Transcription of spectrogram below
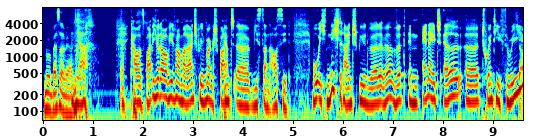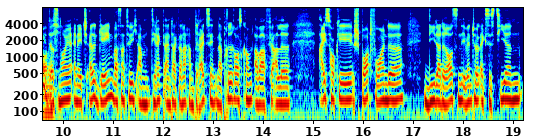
nur besser werden. Ja, Kann man es machen. Ich werde auch auf jeden Fall mal reinspielen. Bin mal gespannt, ja. äh, wie es dann aussieht. Wo ich nicht reinspielen würde, wird in NHL äh, 23, das neue NHL-Game, was natürlich am direkt einen Tag danach, am 13. April rauskommt. Aber für alle Eishockey-Sportfreunde, die da draußen eventuell existieren,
